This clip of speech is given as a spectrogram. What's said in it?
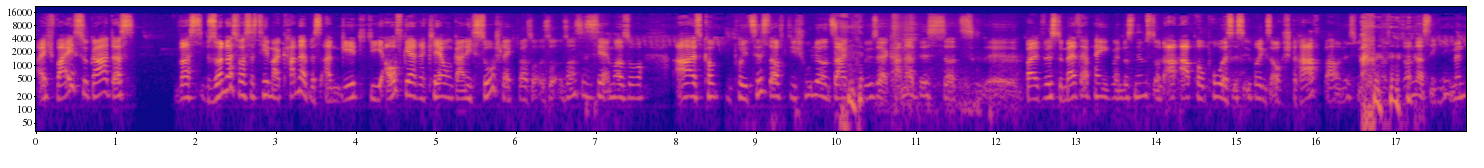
Aber ich weiß sogar, dass was besonders was das Thema Cannabis angeht, die Aufklärung gar nicht so schlecht war. So, so, sonst ist es ja immer so, ah, es kommt ein Polizist auf die Schule und sagt, böser Cannabis, sonst, äh, bald wirst du meth-abhängig, wenn du es nimmst. Und apropos, es ist übrigens auch strafbar und deswegen soll man es besonders nicht nehmen.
